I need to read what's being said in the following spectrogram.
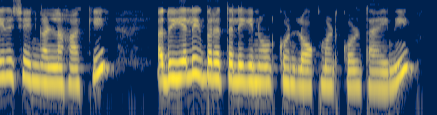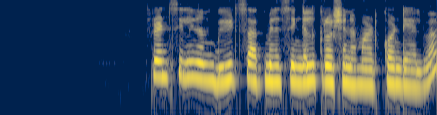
ಐದು ಚೈನ್ಗಳನ್ನ ಹಾಕಿ, ಅದು ಎಲ್ಲಿಗೆ ಬರುತ್ತೆ ಅಲ್ಲಿಗೆ ನೋಡ್ಕೊಂಡು ಲಾಕ್ ಮಾಡ್ಕೊಳ್ತಾ ಇದ್ದೀನಿ. ಫ್ರೆಂಡ್ಸ್ ಇಲ್ಲಿ ನಾನು ಬೀಡ್ಸ್ ಆದಮೇಲೆ ಸಿಂಗಲ್ ಕ್ರೋಷನ್ನ ಮಾಡ್ಕೊಂಡೆ ಅಲ್ವಾ?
